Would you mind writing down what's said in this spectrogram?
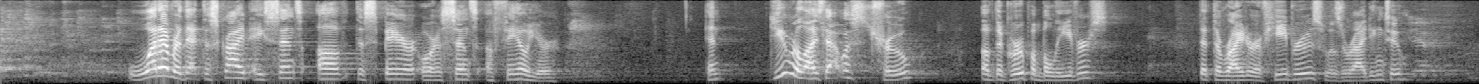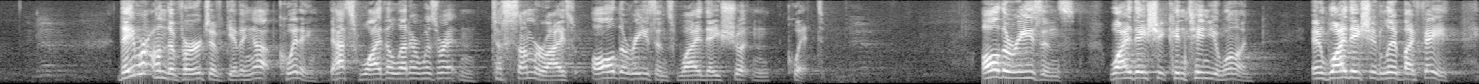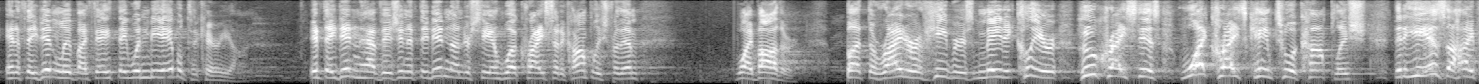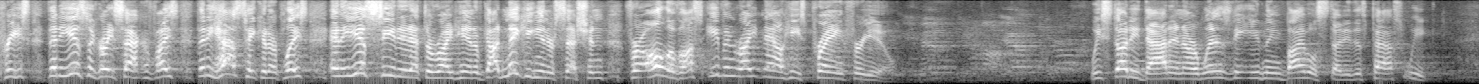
whatever that describe a sense of despair or a sense of failure. And do you realize that was true of the group of believers that the writer of Hebrews was writing to? They were on the verge of giving up, quitting. That's why the letter was written, to summarize all the reasons why they shouldn't quit. All the reasons why they should continue on and why they should live by faith. And if they didn't live by faith, they wouldn't be able to carry on. If they didn't have vision, if they didn't understand what Christ had accomplished for them, why bother? But the writer of Hebrews made it clear who Christ is, what Christ came to accomplish, that he is the high priest, that he is the great sacrifice, that he has taken our place, and he is seated at the right hand of God, making intercession for all of us. Even right now, he's praying for you. We studied that in our Wednesday evening Bible study this past week.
